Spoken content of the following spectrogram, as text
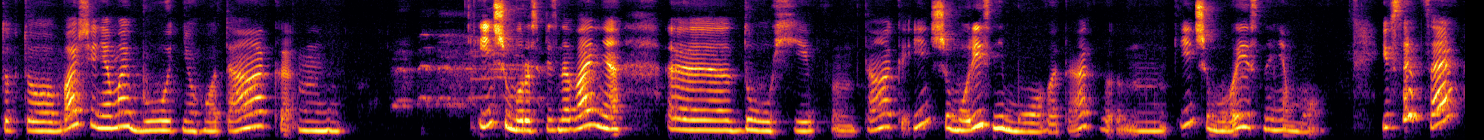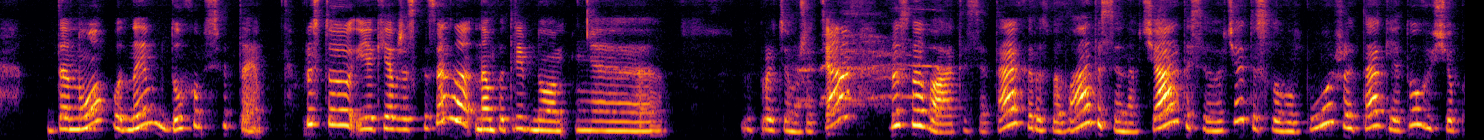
тобто бачення майбутнього, так? Іншому розпізнавання е, духів, так? іншому різні мови, так? іншому вияснення мов. І все це дано одним Духом Святим. Просто, як я вже сказала, нам потрібно е, протягом життя розвиватися, так? розвиватися, навчатися, вивчати Слово Боже, так? для того, щоб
